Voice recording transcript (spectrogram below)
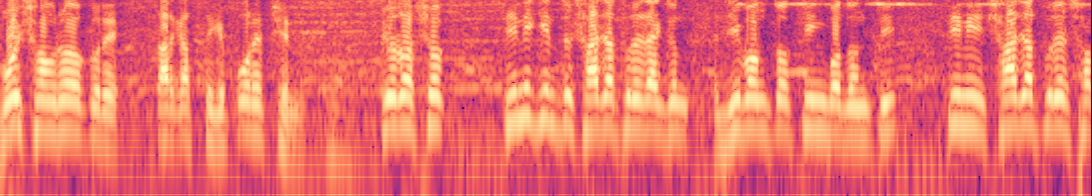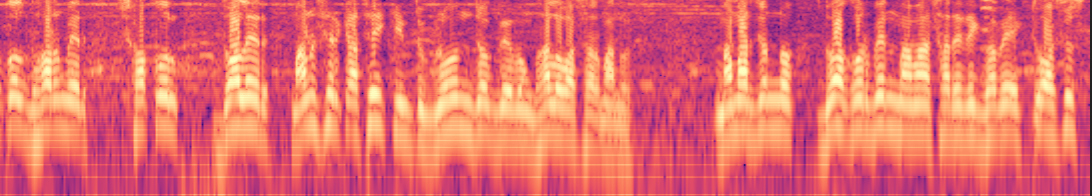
বই সংগ্রহ করে তার কাছ থেকে পড়েছেন। প্রিয় দর্শক তিনি কিন্তু শাহজাদপুরের একজন জীবন্ত কিংবদন্তি। তিনি শাহজাদপুরের সকল ধর্মের, সকল দলের মানুষের কাছেই কিন্তু গ্রহণযোগ্য এবং ভালোবাসার মানুষ। মামার জন্য দোয়া করবেন, মামা শারীরিকভাবে একটু অসুস্থ।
